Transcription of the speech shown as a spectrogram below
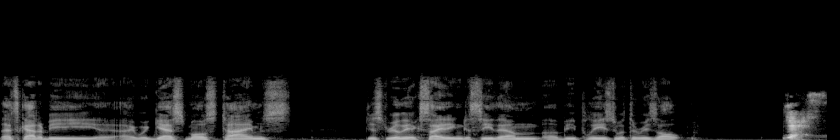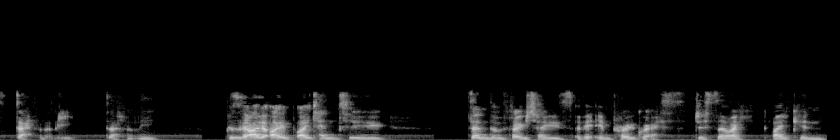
that's got to be, uh, I would guess, most times just really exciting to see them uh, be pleased with the result. Yes, definitely, definitely. Because I, I, I tend to send them photos of it in progress, just so I, I can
